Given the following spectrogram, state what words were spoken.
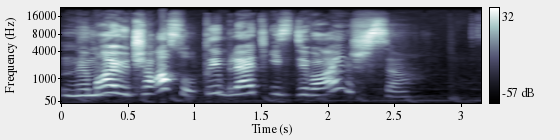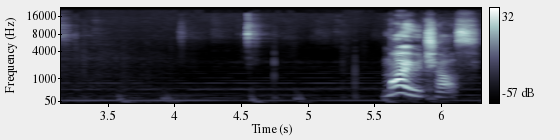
Не маю часу? Ти, блядь, іздіваєшся? Маю час.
